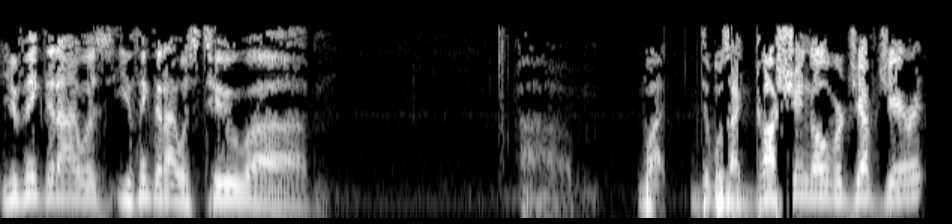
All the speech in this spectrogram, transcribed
You think that I was? You think that I was too? Um, um, what was I gushing over Jeff Jarrett?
